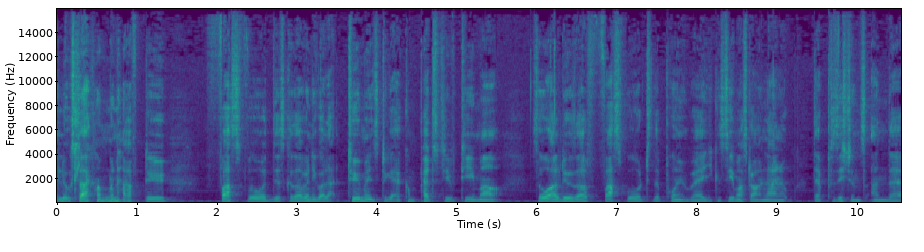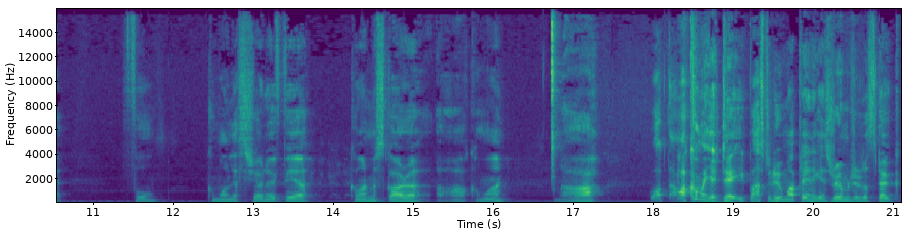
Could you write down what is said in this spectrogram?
looks like I'm gonna have to fast forward this because I've only got like two minutes to get a competitive team out. So what I'll do is I'll fast forward to the point where you can see my starting lineup, their positions and their form. Come on, let's show no fear. Come on, Mascara. Oh, come on. Ah, oh, what? The, oh, come on, you dirty bastard. Who am I playing against? Real Madrid or Stoke?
